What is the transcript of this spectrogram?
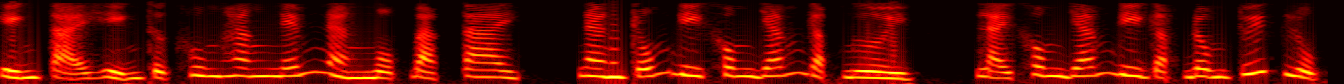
hiện tại hiện thực hung hăng ném nàng một bạc tai, nàng trốn đi không dám gặp người, lại không dám đi gặp Đông Tuyết Lục,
